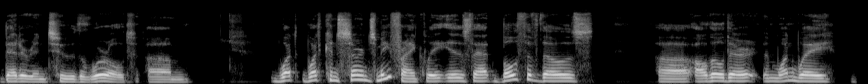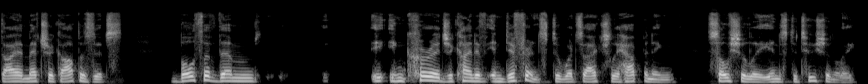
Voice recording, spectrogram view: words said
better into the world. Um, what what concerns me, frankly, is that both of those, uh, although they're in one way diametric opposites, both of them encourage a kind of indifference to what's actually happening socially, institutionally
